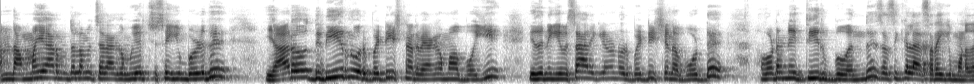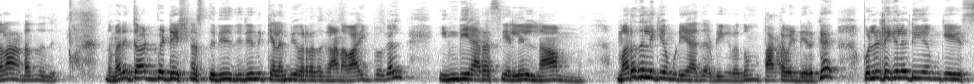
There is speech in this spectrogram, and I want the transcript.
அந்த அம்மையார் முதலமைச்சராக முயற்சி செய்யும் பொழுது யாரோ திடீர்னு ஒரு பெட்டிஷனர் வேகமாக போய் இதை நீங்கள் விசாரிக்கணும்னு ஒரு பெட்டிஷனை போட்டு உடனே தீர்ப்பு வந்து சசிகலா சிறைக்கு போனதெல்லாம் நடந்தது. இந்த மாதிரி தேர்ட் பெட்டிஷனர்ஸ் திடீர் திடீர்னு கிளம்பி வர்றதுக்கான வாய்ப்புகள் இந்திய அரசியலில் நாம் மறுதளிக்க முடியாது அப்படிங்கிறதும் பார்க்க வேண்டியிருக்கு. Politically DMK is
